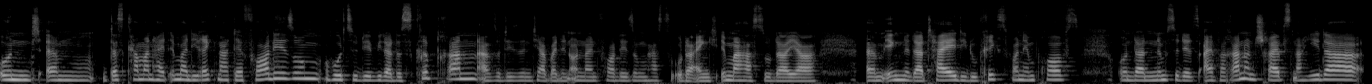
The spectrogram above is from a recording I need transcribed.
Und ähm, das kann man halt immer direkt nach der Vorlesung, holst du dir wieder das Skript ran. Also die sind ja bei den Online-Vorlesungen hast du, oder eigentlich immer hast du da ja ähm, irgendeine Datei, die du kriegst von den Profs. Und dann nimmst du dir das einfach ran und schreibst nach jeder,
